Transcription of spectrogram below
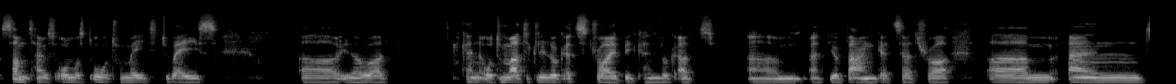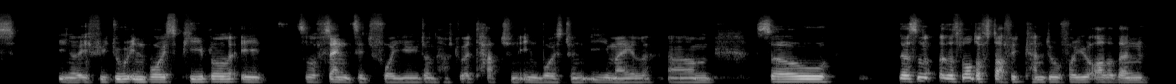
sometimes almost automated ways. Uh, you know, uh, can automatically look at Stripe. It can look at um, at your bank, etc. Um, and you know, if you do invoice people, it sort of sends it for you. You don't have to attach an invoice to an email. Um, so there's n- there's a lot of stuff it can do for you other than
